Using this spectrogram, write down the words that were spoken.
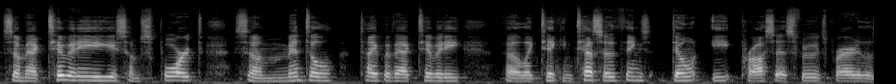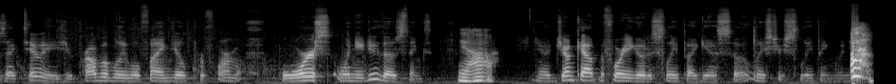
some activity, some sport, some mental type of activity, uh, like taking tests, other things, don't eat processed foods prior to those activities. You probably will find you'll perform worse when you do those things. Yeah. You know, junk out before you go to sleep, I guess. So at least you're sleeping when you.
